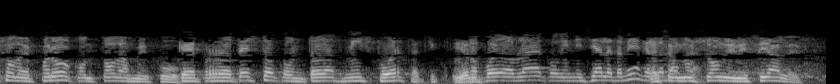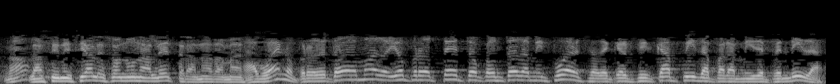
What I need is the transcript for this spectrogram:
eso de pro con todas mis fu? que protesto con todas mis fuerzas, chico. Yo Ujú. no puedo hablar con iniciales también, que Esas no son iniciales. ¿No? Las iniciales son una letra nada más. Ah, bueno, pero de todos modos yo protesto con toda mi fuerza de que el fiscal pida para mi defendida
